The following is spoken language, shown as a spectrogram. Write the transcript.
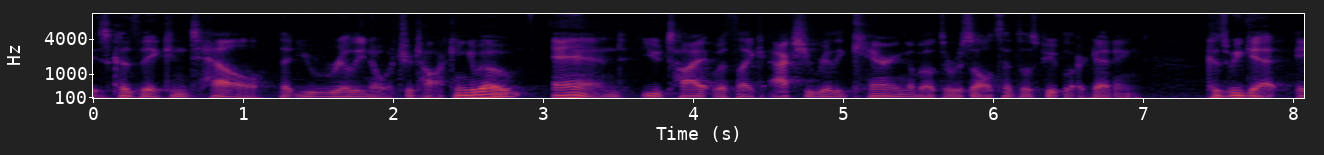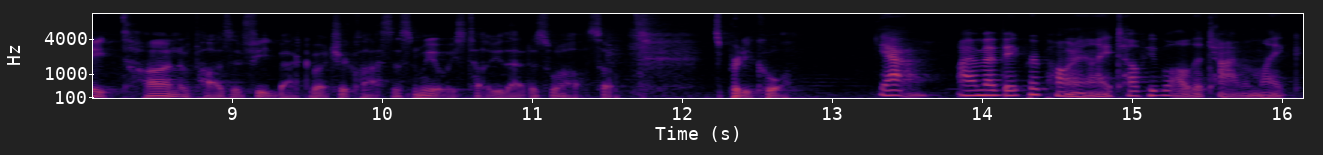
is because they can tell that you really know what you're talking about and you tie it with like actually really caring about the results that those people are getting. Because we get a ton of positive feedback about your classes and we always tell you that as well. So it's pretty cool. Yeah, I'm a big proponent. I tell people all the time. I'm like,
